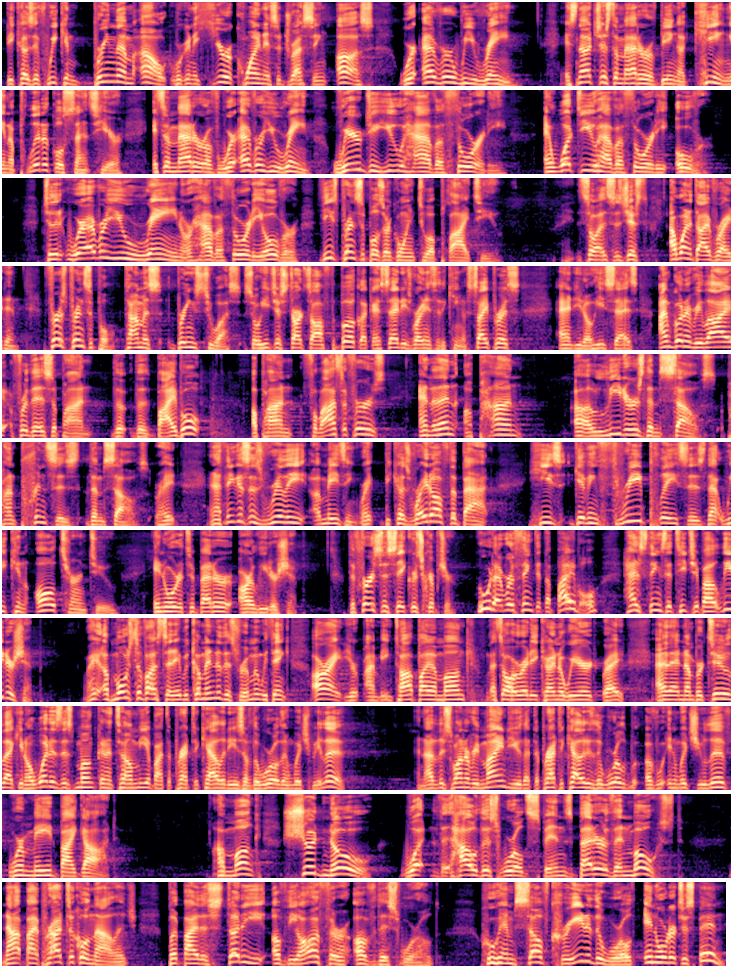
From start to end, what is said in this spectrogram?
because if we can bring them out we're going to hear aquinas addressing us wherever we reign it's not just a matter of being a king in a political sense here it's a matter of wherever you reign, where do you have authority and what do you have authority over? To wherever you reign or have authority over, these principles are going to apply to you. So this is just, I want to dive right in. First principle Thomas brings to us. So he just starts off the book. Like I said, he's writing to the king of Cyprus. And, you know, he says, I'm going to rely for this upon the, the Bible upon philosophers, and then upon uh, leaders themselves, upon princes themselves, right? And I think this is really amazing, right? Because right off the bat, he's giving three places that we can all turn to in order to better our leadership. The first is sacred scripture. Who would ever think that the Bible has things that teach about leadership? right? Most of us today, we come into this room and we think, all right, I'm being taught by a monk. That's already kind of weird, right? And then number two, like, you know, what is this monk going to tell me about the practicalities of the world in which we live? And I just want to remind you that the practicalities of the world of, in which you live were made by God. A monk should know what the, how this world spins better than most, not by practical knowledge, but by the study of the author of this world, who himself created the world in order to spin.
